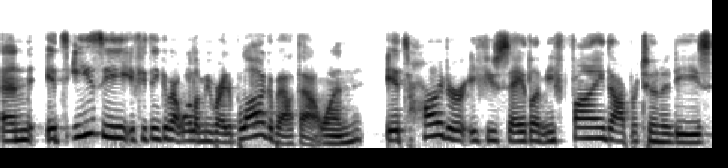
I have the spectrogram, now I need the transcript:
And it's easy if you think about, well, let me write a blog about that one it's harder if you say, let me find opportunities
